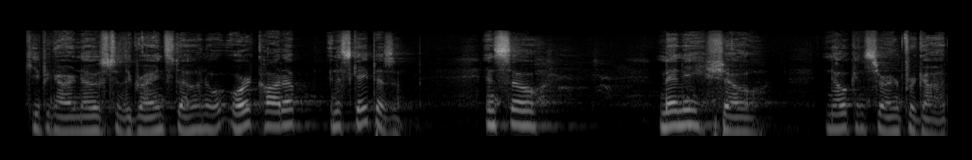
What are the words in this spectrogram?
keeping our nose to the grindstone, or, or caught up in escapism. And so many show no concern for God,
